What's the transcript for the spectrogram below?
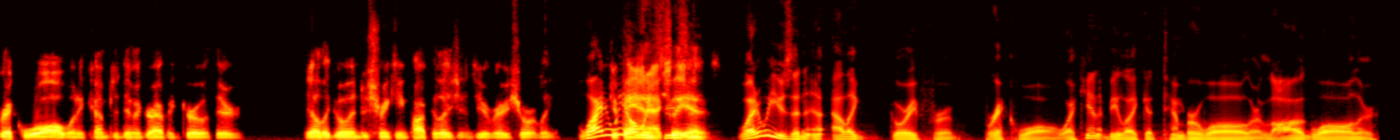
brick wall when it comes to demographic growth. They're they'll go into shrinking populations here very shortly. Why do Japan we always use an, why do we use an allegory for a brick wall? Why can't it be like a timber wall or log wall or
